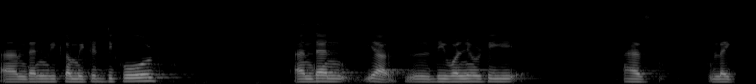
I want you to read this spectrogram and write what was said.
and then we committed the code and then yeah the, the vulnerability has like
